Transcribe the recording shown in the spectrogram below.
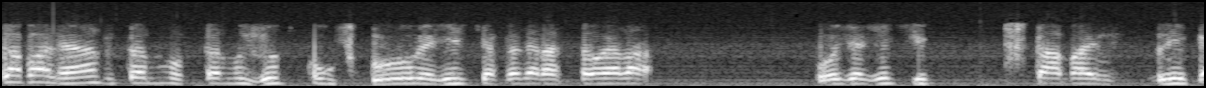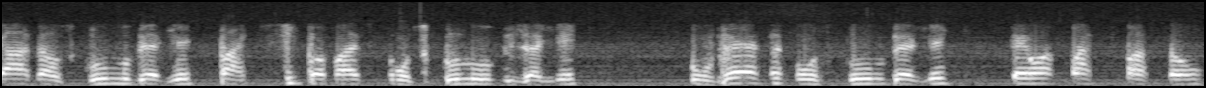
trabalhando, estamos, junto com os clubes, a gente, a federação, ela hoje a gente está mais ligado aos clubes, a gente participa mais com os clubes, a gente conversa com os clubes, a gente tem uma participação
